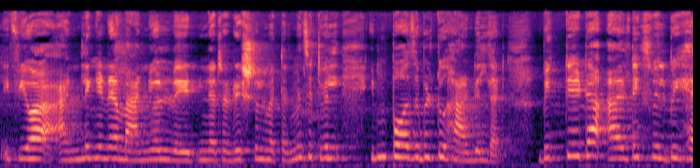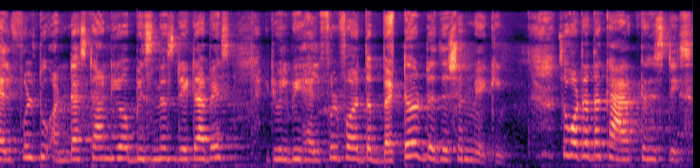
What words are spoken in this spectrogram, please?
If you are handling in a manual way in a traditional method means it will impossible to handle that. Big data analytics will be helpful to understand your business database. It will be helpful for the better decision making so what are the characteristics?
